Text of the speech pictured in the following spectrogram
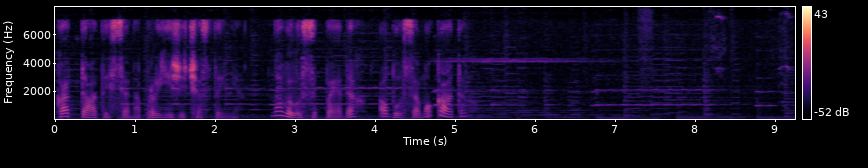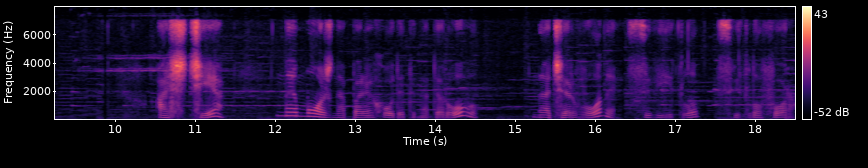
кататися на проїжджій частині на велосипедах або самокатах. А ще не можна переходити на дорогу на червоне світло світлофора.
